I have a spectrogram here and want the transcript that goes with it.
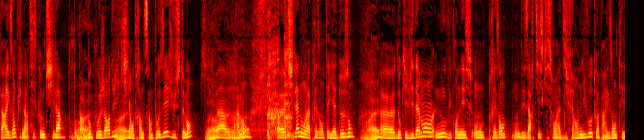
Par exemple, une artiste comme Chila, dont on parle beaucoup aujourd'hui, Ouais. qui est en train de s'imposer justement, qui Voilà. va euh, vraiment. Ouais. Euh, Chila, nous on l'a présenté il y a deux ans. Ouais. Euh, donc évidemment, nous, vu qu'on est, on présente bon, des artistes qui sont à différents niveaux. Toi, par exemple, t'es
